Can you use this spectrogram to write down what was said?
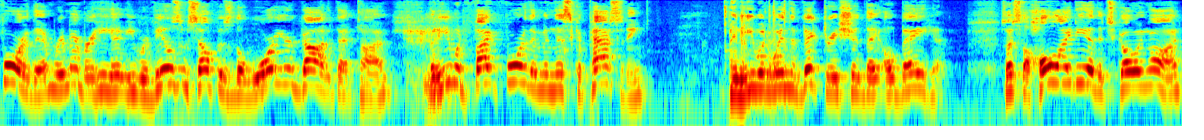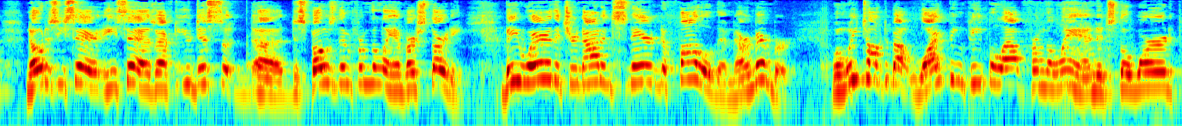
for them. Remember, he, he reveals himself as the warrior God at that time, but he would fight for them in this capacity, and he would win the victory should they obey him. So that's the whole idea that's going on. Notice he, say, he says, after you dis, uh, dispose them from the land, verse 30, beware that you're not ensnared to follow them. Now remember, when we talked about wiping people out from the land, it's the word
